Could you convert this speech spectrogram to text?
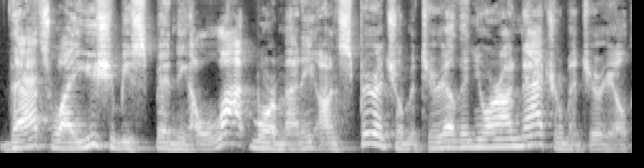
That's why you should be spending a lot more money on spiritual material than you are on natural material,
